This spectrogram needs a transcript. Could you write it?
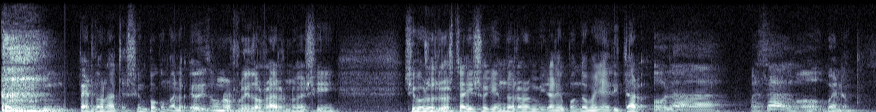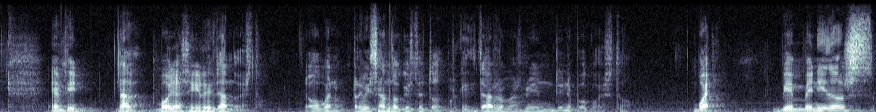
Perdónate, estoy un poco malo. He oído unos ruidos raros, no sé si, si vosotros lo estaréis oyendo, ahora lo miraré cuando vaya a editar. Hola, ¿pasa algo? Bueno, en fin, nada, voy a seguir editando esto. O bueno, revisando que esté todo, porque editar más bien tiene poco esto. Bueno, bienvenidos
